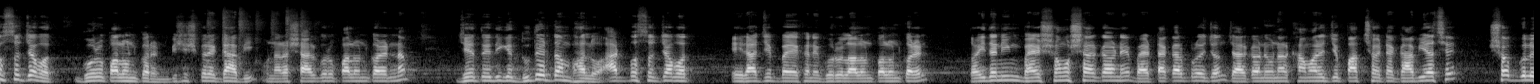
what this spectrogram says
বছর যাবৎ গরু পালন করেন, বিশেষ করে গাবি ওনারা সার গরু পালন করেন না। যেহেতু এদিকে দুধের দাম ভালো, আট বছর যাবৎ এই রাজীব ভাই এখানে গরু লালন পালন করেন। তো ইদানিং ভাইয়ের সমস্যার কারণে, ভাইয়ের টাকার প্রয়োজন, যার কারণে ওনার খামারের যে পাঁচ ছয়টা গাবি আছে, সবগুলো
